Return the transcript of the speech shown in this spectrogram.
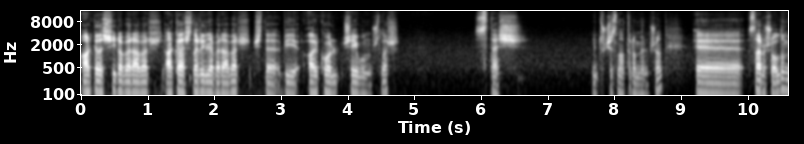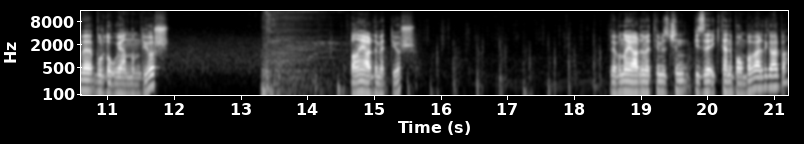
arkadaşıyla beraber, arkadaşlarıyla beraber işte bir alkol şey bulmuşlar. Stash. Türkçesini hatırlamıyorum şu an. Ee, sarhoş oldum ve burada uyandım diyor. Bana yardım et diyor. Ve buna yardım ettiğimiz için bize iki tane bomba verdi galiba.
